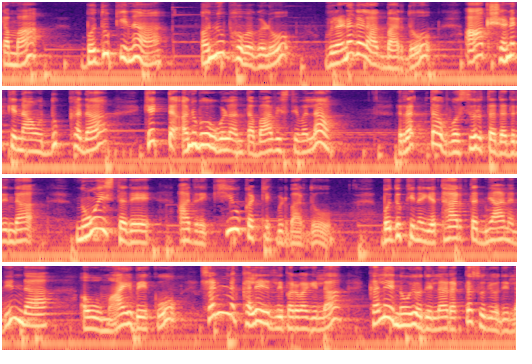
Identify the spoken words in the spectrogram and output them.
ತಮ್ಮ ಬದುಕಿನ ಅನುಭವಗಳು ವ್ರಣಗಳಾಗಬಾರ್ದು. ಆ ಕ್ಷಣಕ್ಕೆ ನಾವು ದುಃಖದ ಕೆಟ್ಟ ಅನುಭವಗಳು ಅಂತ ಭಾವಿಸ್ತೀವಲ್ಲ? ರಕ್ತ ಒಸುರುತ್ತದೆ ನೋಯಿಸ್ತದೆ, ಆದರೆ ಕ್ಯೂ ಕಟ್ಟಲಿಕ್ಕೆ ಬಿಡಬಾರ್ದು. ಬದುಕಿನ ಯಥಾರ್ಥ ಜ್ಞಾನದಿಂದ ಅವು ಮಾಯಬೇಕು. ಸಣ್ಣ ಕಲೆ ಇರಲಿ ಪರವಾಗಿಲ್ಲ. ಕಲೆ ನೋಯೋದಿಲ್ಲ, ರಕ್ತ ಸುರಿಯೋದಿಲ್ಲ.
